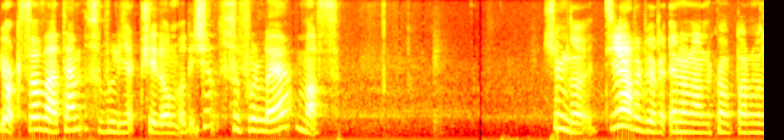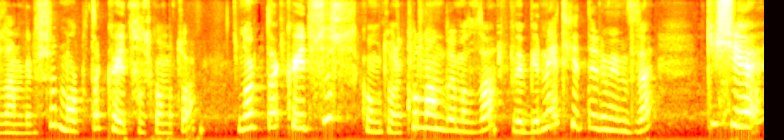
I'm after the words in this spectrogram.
Yoksa zaten sıfırlayacak bir şey de olmadığı için sıfırlayamaz. Şimdi diğer bir en önemli komutlarımızdan birisi nokta kayıtsız komutu. Nokta kayıtsız komutunu kullandığımızda ve birine etiketlediğimizde kişiye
